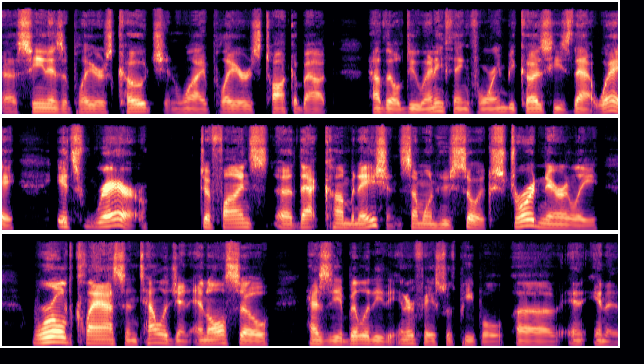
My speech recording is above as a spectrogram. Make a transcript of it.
uh, seen as a player's coach and why players talk about how they'll do anything for him because he's that way. It's rare to find uh, that combination, someone who's so extraordinarily world class intelligent and also has the ability to interface with people uh, in, in a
